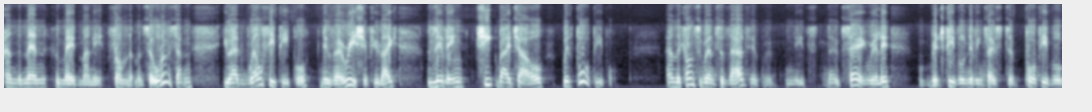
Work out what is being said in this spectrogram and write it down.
and the men who made money from them. And so all of a sudden, you had wealthy people, nouveau riche, if you like, living cheek by jowl with poor people. And the consequence of that, it needs no saying really, rich people living close to poor people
